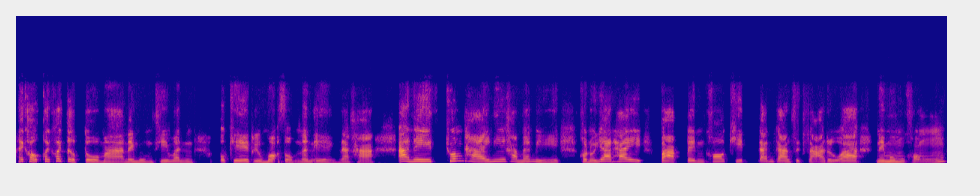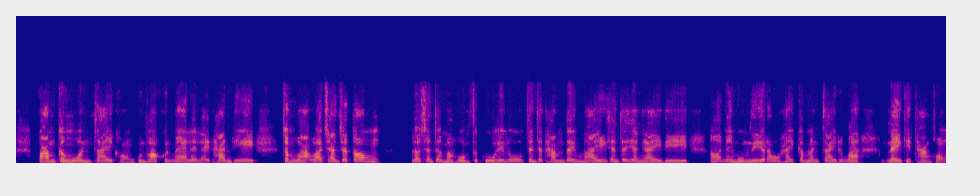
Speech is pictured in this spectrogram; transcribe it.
ให้เขาค่อยๆ เติบโตมาในมุมที่มันโอเคหรือเหมาะสมนั่นเองนะคะอ่าในช่วงท้ายนี้ค่ะแม่หมี ขออนุญาตให้ฝากเป็นข้อคิดด้านการศึกษาหรือว่าในมุมของความกังวลใจของคุณพ่อคุณแม่หลาย ๆ ท่านที่จังหวะว่าฉันจะต้อง แล้วฉันจะมาโฮมสกูลให้ลูก ฉันจะทำได้ไหม ฉันจะยังไงดีอ๋อในมุมนี้เราให้กำลังใจหรือว่าในทิศทางของ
